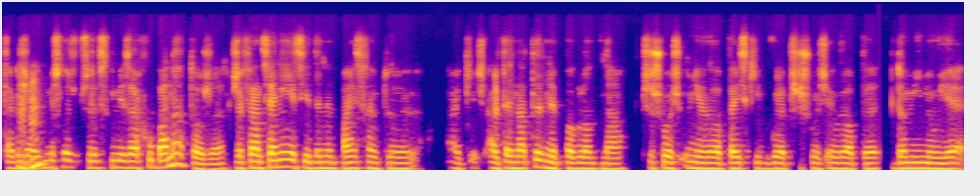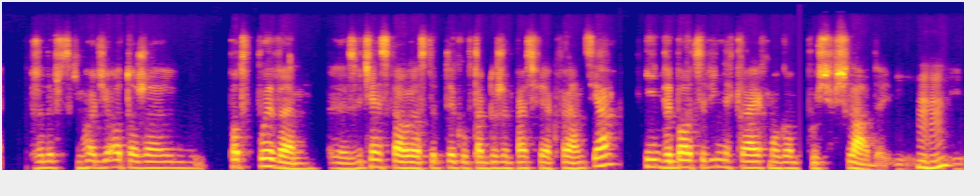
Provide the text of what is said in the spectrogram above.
Także mhm. myślę, że przede wszystkim jest zachuba na to, że, że Francja nie jest jedynym państwem, który jakiś alternatywny pogląd na przyszłość Unii Europejskiej, w ogóle przyszłość Europy dominuje. Przede wszystkim chodzi o to, że pod wpływem y, zwycięstwa eurosceptyków w tak dużym państwie jak Francja i wyborcy w innych krajach mogą pójść w ślady i, mhm. i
